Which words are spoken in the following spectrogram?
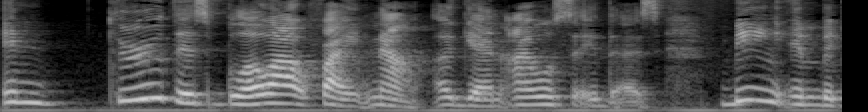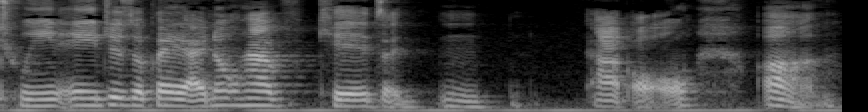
and through this blowout fight. Now, again, I will say this being in between ages, okay, I don't have kids I, mm, at all. Um,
